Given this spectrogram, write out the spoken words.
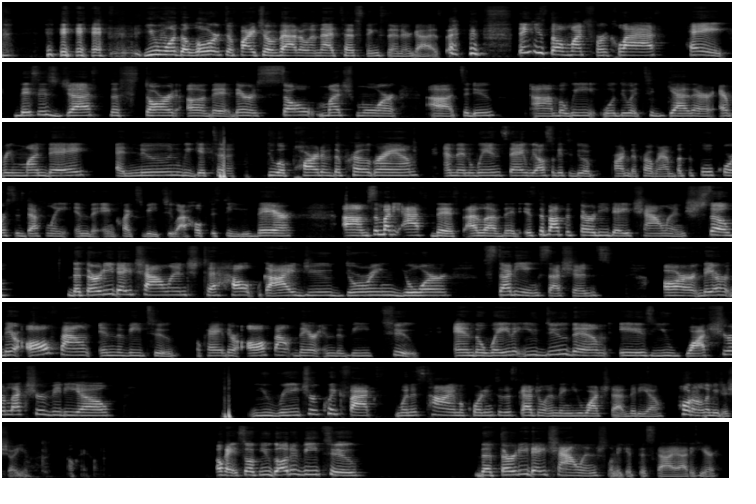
you want the Lord to fight your battle in that testing center, guys. Thank you so much for class. Hey, this is just the start of it. There is so much more uh, to do, um, but we will do it together every Monday at noon. We get to do a part of the program. And then Wednesday, we also get to do a part of the program, but the full course is definitely in the NCLEX V2. I hope to see you there. Um, somebody asked this. I loved it. It's about the 30 day challenge. So, the 30 day challenge to help guide you during your studying sessions are they are they're all found in the V2. Okay, they're all found there in the V2. And the way that you do them is you watch your lecture video, you read your quick facts when it's time according to the schedule, and then you watch that video. Hold on, let me just show you. Okay, hold on. Okay, so if you go to V2, the 30 day challenge, let me get this guy out of here.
